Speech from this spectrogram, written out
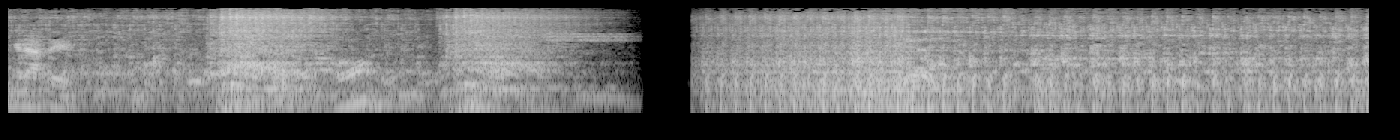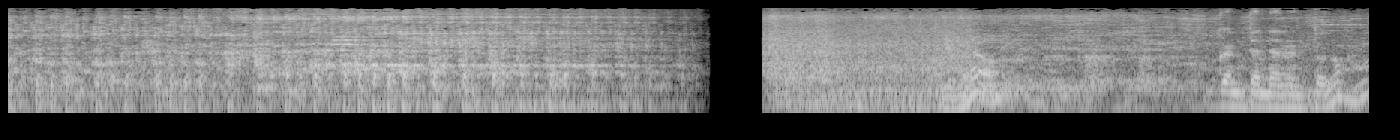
Tingnan natin. Oh. Yan. Yun na oh. Ganda na ng tunog.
